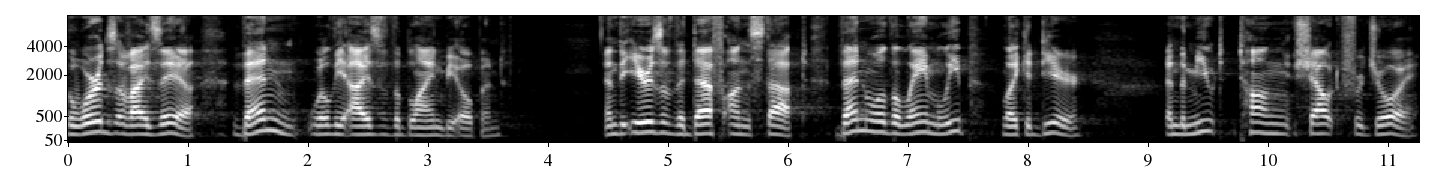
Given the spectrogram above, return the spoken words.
The words of Isaiah Then will the eyes of the blind be opened, and the ears of the deaf unstopped. Then will the lame leap like a deer, and the mute tongue shout for joy.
